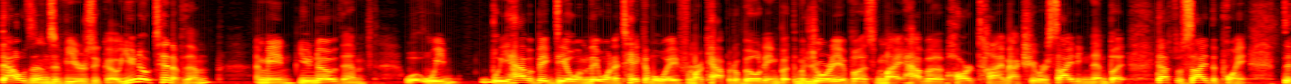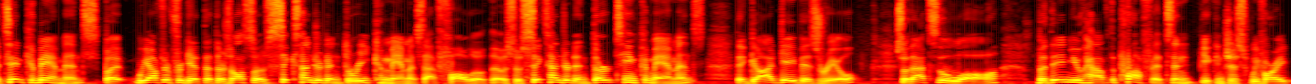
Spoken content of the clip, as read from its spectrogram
thousands of years ago. You know 10 of them. I mean, you know them. We we have a big deal when they want to take them away from our Capitol building, but the majority of us might have a hard time actually reciting them. But that's beside the point. The Ten Commandments, but we often forget that there's also 603 commandments that follow those. So 613 commandments that God gave Israel. So that's the law. But then you have the prophets, and you can just, we've already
